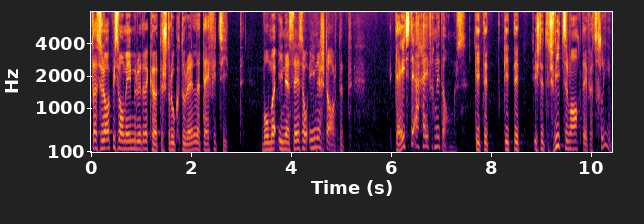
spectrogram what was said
Das ist etwas, was man immer wieder hört, ein strukturelles Defizit. Wo man in eine Saison startet, geht es einfach nicht anders? Gibt, gibt, ist der Schweizer Markt einfach zu klein?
